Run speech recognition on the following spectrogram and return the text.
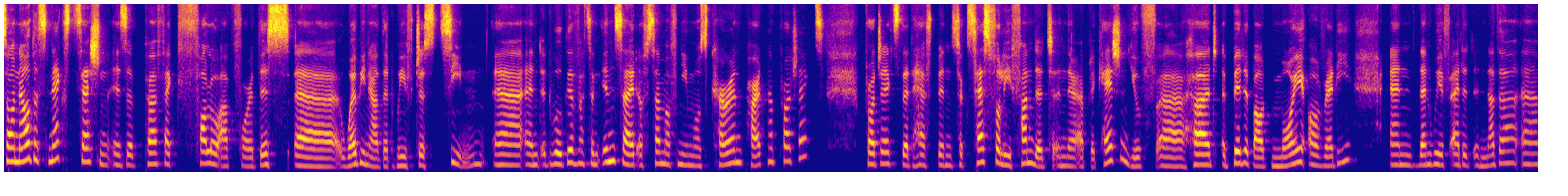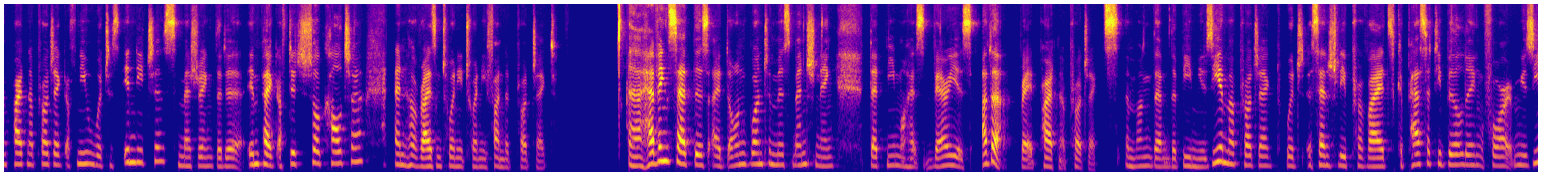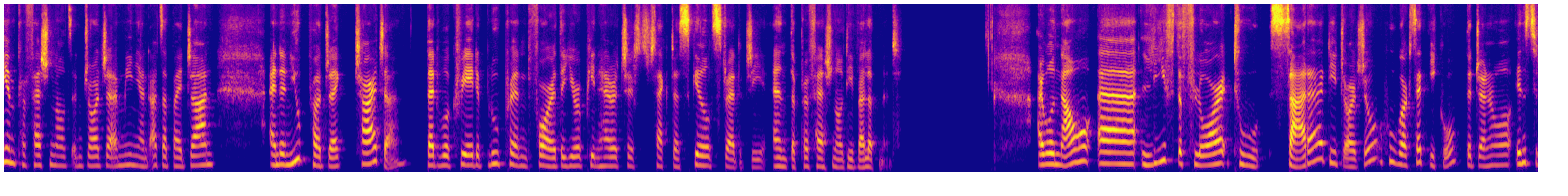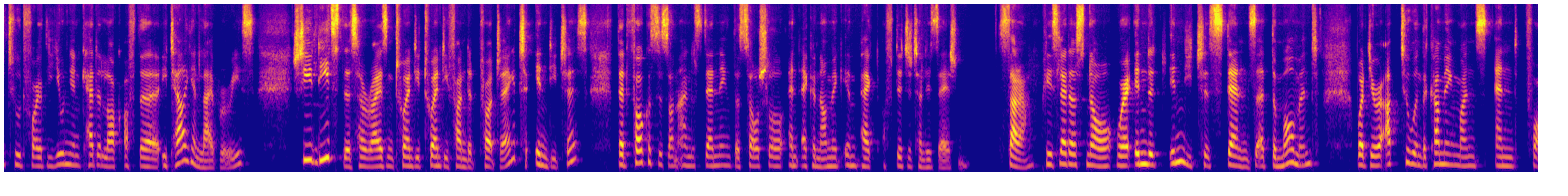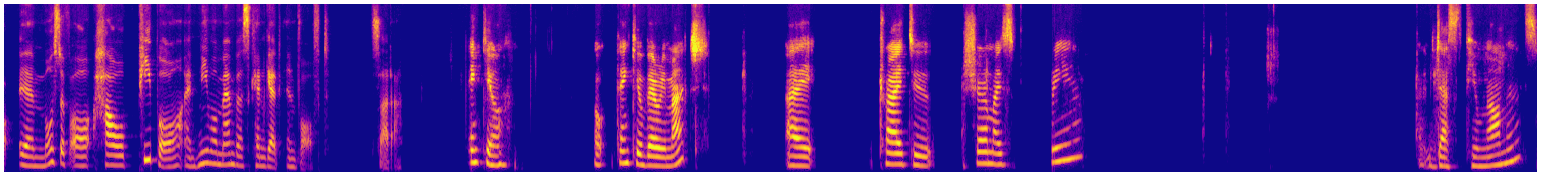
So now this next session is a perfect follow-up for this uh, webinar that we've just seen, uh, and it will give us an insight of some of NEMO's current partner projects, projects that have been successfully funded in their application. You've uh, heard a bit about MOI already, and then we've added another uh, partner project of NEMO, which is InDICEs, measuring the, the impact of digital culture, and Horizon 2020 funded project. Uh, having said this, I don't want to miss mentioning that NEMO has various other great partner projects, among them the Be Museumer project, which essentially provides capacity building for museum professionals in Georgia, Armenia, and Azerbaijan, and a new project, Charter, that will create a blueprint for the European heritage sector skills strategy and the professional development. I will now uh, leave the floor to Sara Di Giorgio, who works at ICCU, the General Institute for the Union Catalog of the Italian Libraries. She leads this Horizon 2020 funded project, InDICEs, that focuses on understanding the social and economic impact of digitalization. Sara, please let us know where InDICEs stands at the moment, what you're up to in the coming months, and for uh, most of all, how people and NEMO members can get involved. Sara. Thank you. Oh, thank you very much. I try to share my screen. Just a few moments.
